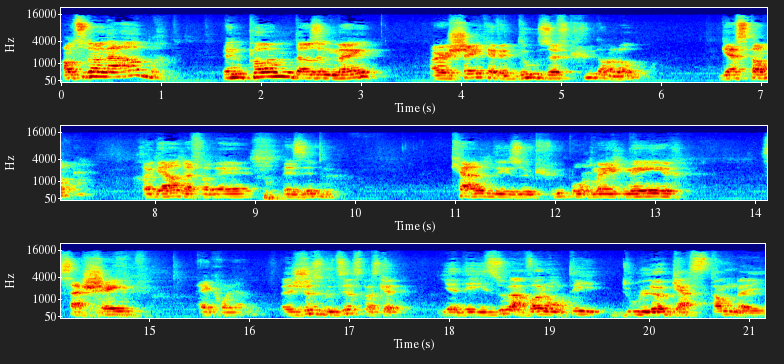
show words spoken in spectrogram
En dessous d'un arbre, une pomme dans une main, un shake avec 12 œufs crus dans l'autre. Gaston regarde la forêt paisible, cale des œufs crus pour maintenir sa shape incroyable. Euh, Juste vous dire, c'est parce que il y a des œufs à volonté, d'où le Gaston, ben,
